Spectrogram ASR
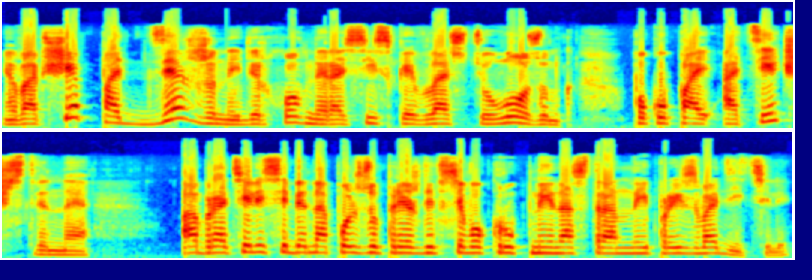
Вообще поддержанный верховной российской властью лозунг «Покупай отечественное» обратили себе на пользу прежде всего крупные иностранные производители,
